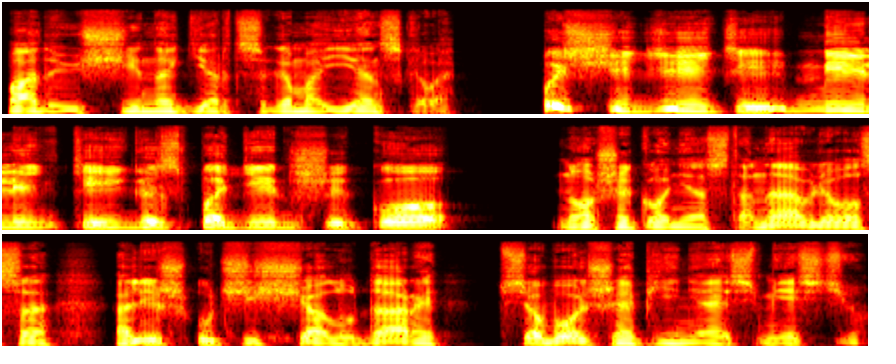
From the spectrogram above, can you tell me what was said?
падающие на герцога Майенского. «Пощадите, миленький господин Шико!» Но Шико не останавливался, а лишь учащал удары, все больше опьяняясь местью.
